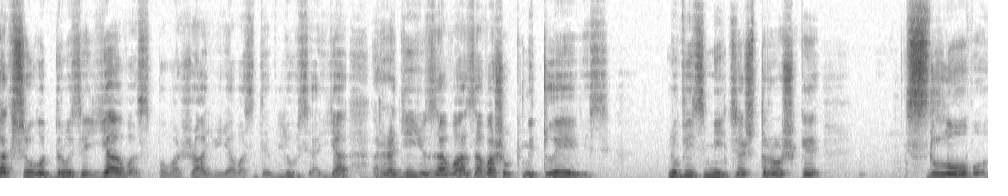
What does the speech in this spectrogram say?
Так що, от, друзі, я вас поважаю, я вас дивлюся, я радію за вас, за вашу кмітливість. Ну, візьміть же ж трошки слово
